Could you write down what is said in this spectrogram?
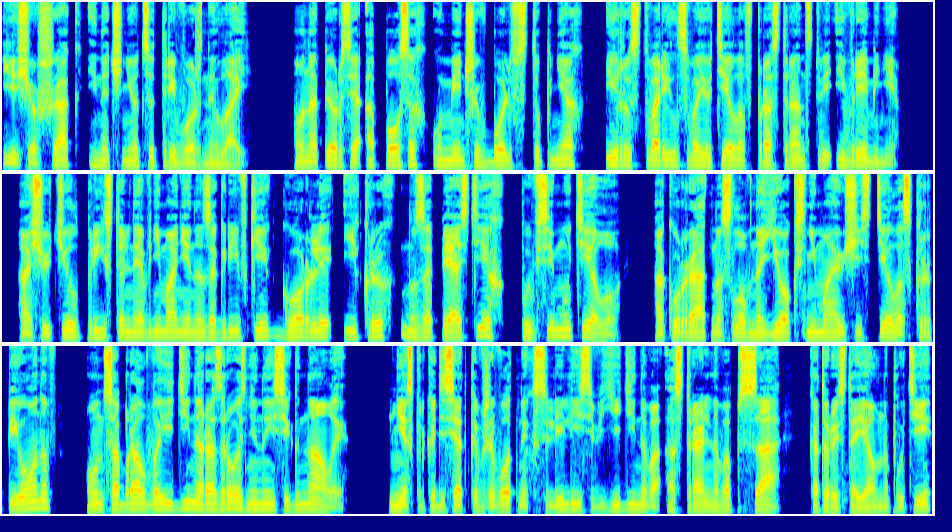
Еще шаг, и начнется тревожный лай. Он оперся о посох, уменьшив боль в ступнях, и растворил свое тело в пространстве и времени. Ощутил пристальное внимание на загривке, горле, икрах, на запястьях, по всему телу. Аккуратно, словно йог, снимающий с тела скорпионов, он собрал воедино разрозненные сигналы. Несколько десятков животных слились в единого астрального пса, который стоял на пути,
